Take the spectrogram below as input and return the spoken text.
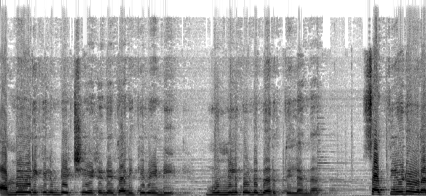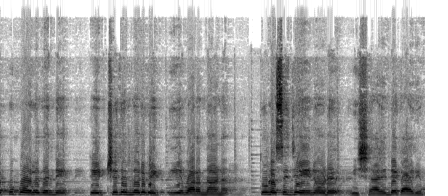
അമ്മ ഒരിക്കലും രക്ഷിയേട്ടനെ തനിക്ക് വേണ്ടി മുന്നിൽ കൊണ്ട് നിർത്തില്ലെന്ന്. സത്യയുടെ ഉറപ്പ് പോലെ തന്നെ രക്ഷിത് എന്നൊരു വ്യക്തിയെ മറന്നാണ് തുളസി ജയനോട് വിശാലിന്റെ കാര്യം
